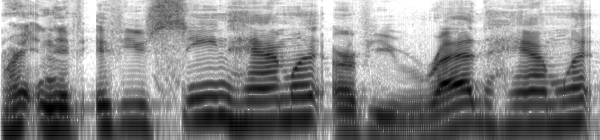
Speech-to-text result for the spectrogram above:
Right? And if, if you've seen Hamlet or if you've read Hamlet,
